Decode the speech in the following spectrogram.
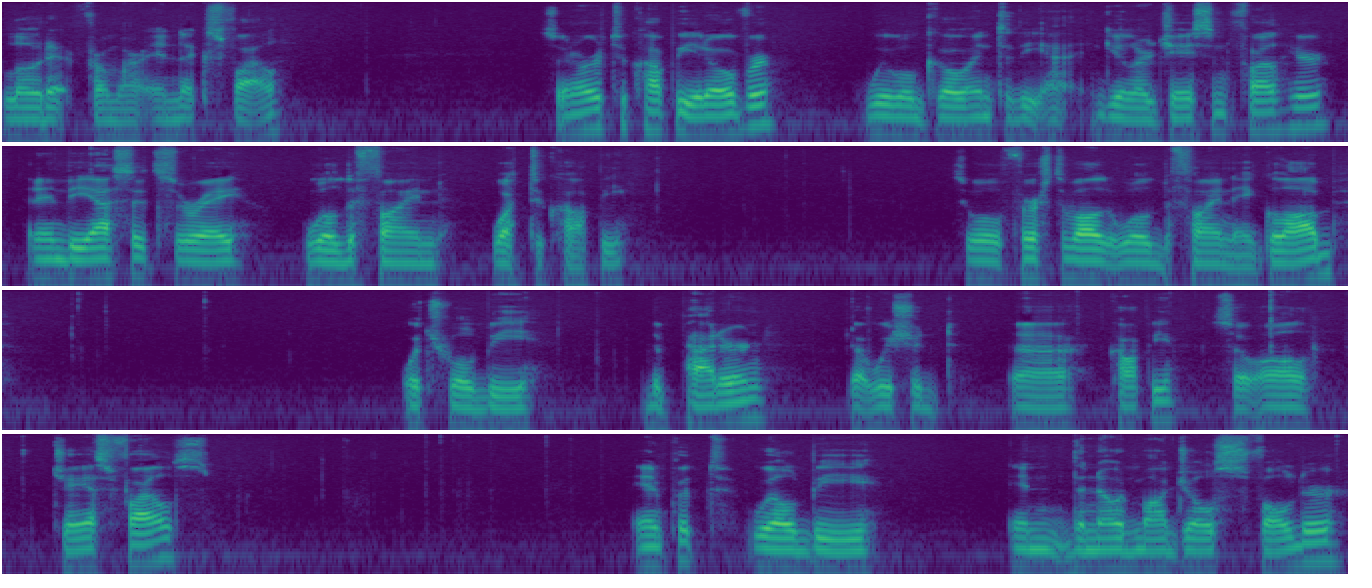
load it from our index file. So in order to copy it over, we will go into the Angular JSON file here, and in the assets array, we'll define what to copy. So we'll, first of all, we'll define a glob, which will be the pattern that we should uh, copy. So all JS files. Input will be in the node modules folder,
